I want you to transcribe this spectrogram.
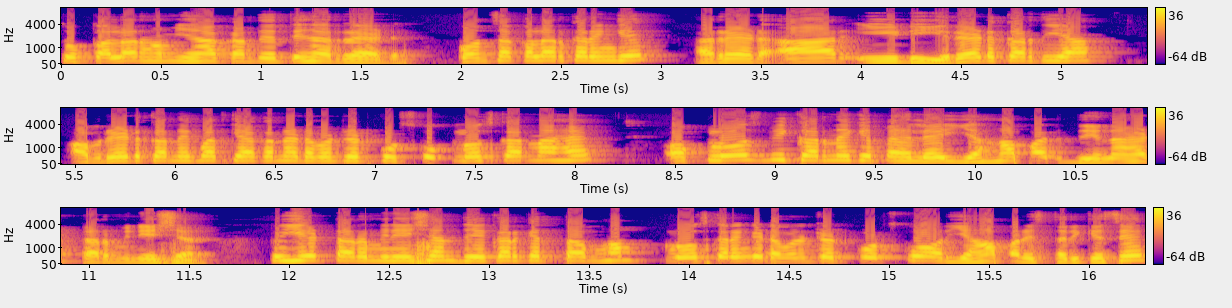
तो कलर हम यहाँ कर देते हैं रेड। कौन सा कलर करेंगे? Red. R E D red कर दिया। अब रेड करने के बाद क्या करना है? डबल डेट कोट्स को क्लोज करना है। और क्लोज भी करने के पहले यहाँ पर देना है टर्मिनेशन तो ये टर्मिनेशन देकर के तब हम क्लोज करेंगे डबल डेट कोट्स को और यहाँ पर इस तरीके से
